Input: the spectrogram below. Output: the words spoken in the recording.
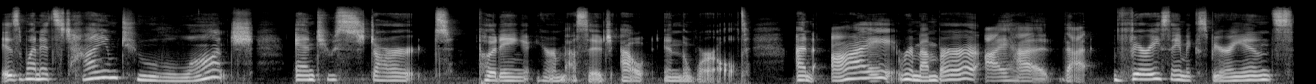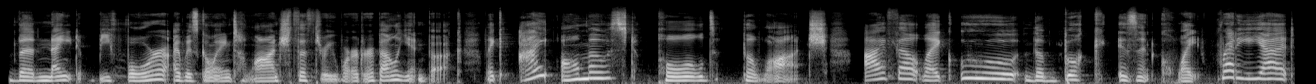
is when it's time to launch and to start putting your message out in the world. And I remember I had that very same experience the night before I was going to launch the Three Word Rebellion book. Like, I almost pulled the launch. I felt like, ooh, the book isn't quite ready yet.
